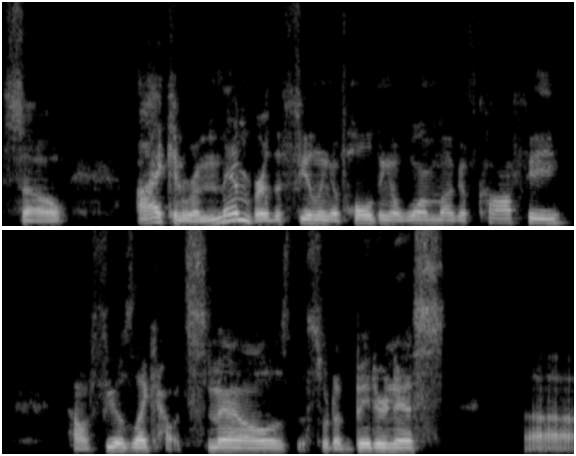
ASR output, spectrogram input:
So I can remember the feeling of holding a warm mug of coffee, how it feels like, how it smells, the sort of bitterness uh,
